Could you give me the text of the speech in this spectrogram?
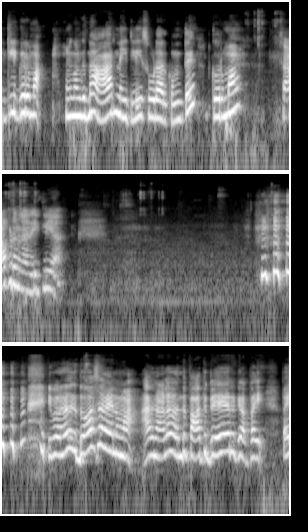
இட்லி குருமா உங்களுக்கு தான் ஆறுன இட்லி சூடாக இருக்கும்ட்டு குருமா சாப்பிடுங்க அந்த இட்லியா இப்போ வந்து தோசை வேணுமா அதனால வந்து பார்த்துட்டே இருக்க. பை பை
